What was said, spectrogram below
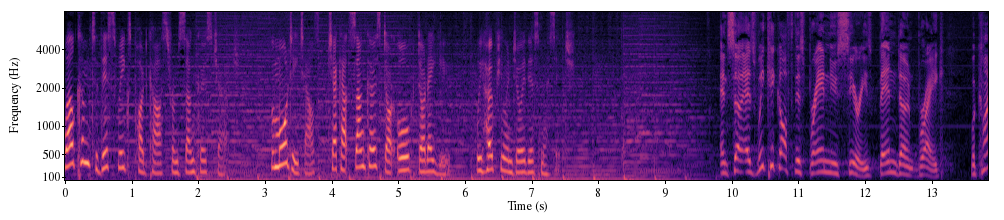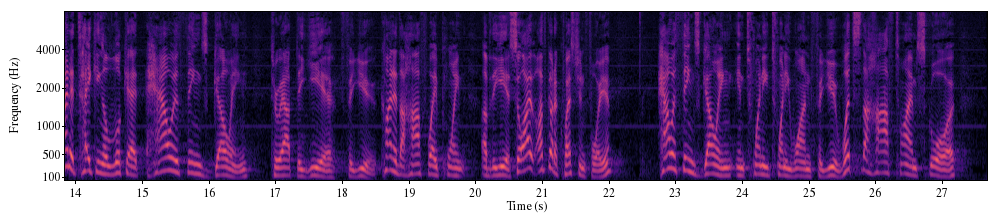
Welcome to this week's podcast from Suncoast Church. For more details, check out suncoast.org.au. We hope you enjoy this message. And so, as we kick off this brand new series, Bend Don't Break, we're kind of taking a look at how are things going throughout the year for you, kind of the halfway point of the year. So, I, I've got a question for you. How are things going in 2021 for you? What's the halftime score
